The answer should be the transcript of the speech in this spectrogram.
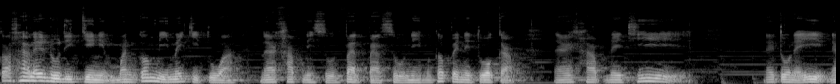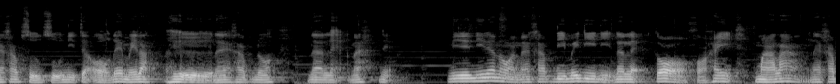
ก็ถ้าได้ดูจริงๆเนี่ยมันก็มีไม่กี่ตัวนะครับใน 0880 นี่มันก็เป็นในตัวกลับนะครับในที่ในตัวไหนอีกนะครับ 00 นี่จะออกได้ไหมล่ะ เออ นะครับเนาะ นั่นแหละนะ เนี่ย มีในนี้แน่นอนนะครับ ดีไม่ดีนี่นั่นแหละก็ขอให้มาล่างนะครับ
